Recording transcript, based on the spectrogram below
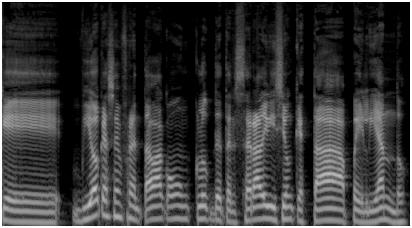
que vio que se enfrentaba con un club de tercera división que está peleando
